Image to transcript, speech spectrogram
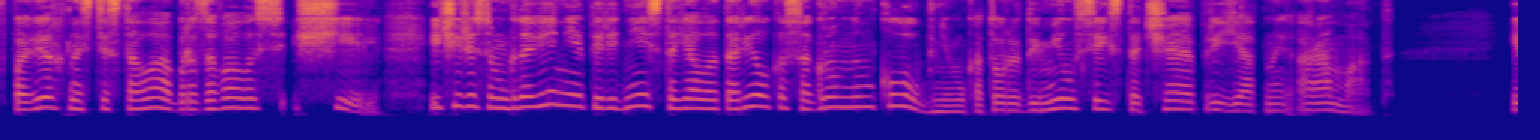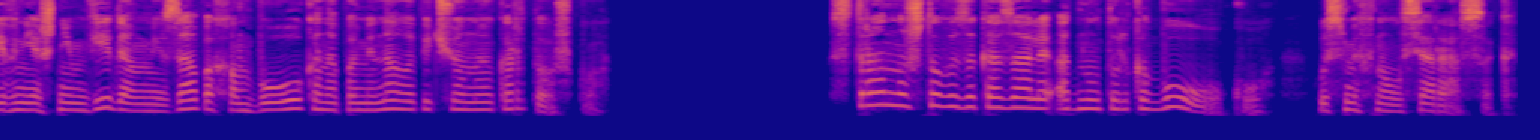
В поверхности стола образовалась щель, и через мгновение перед ней стояла тарелка с огромным клубнем, который дымился, источая приятный аромат. И внешним видом и запахом буока напоминала печеную картошку. «Странно, что вы заказали одну только буоку», — усмехнулся Расок.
